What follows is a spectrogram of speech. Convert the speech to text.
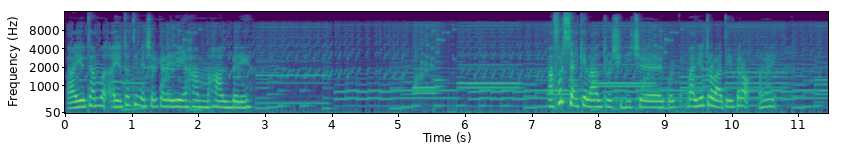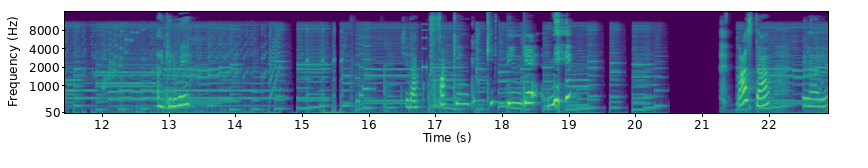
Aiutiamo- aiutatemi a cercare gli ham alberi. Ma forse anche l'altro ci dice qualcosa. Ma li ho trovati, però magari. Anche lui? Ci dà fucking kidding me. Basta? Ilaria?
